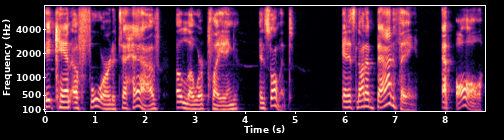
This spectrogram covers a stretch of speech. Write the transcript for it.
it can afford to have a lower playing installment. And it's not a bad thing at all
